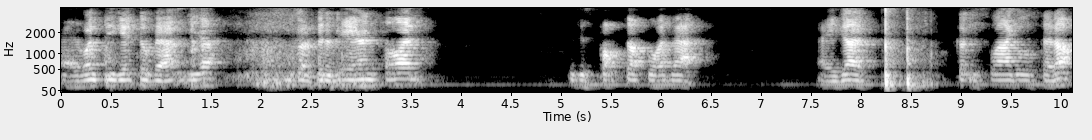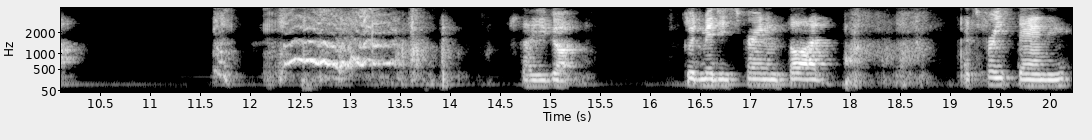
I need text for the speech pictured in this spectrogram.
And once you get to about here, you've got a bit of air inside. It just pops up like that. There you go. Got your swag all set up. So you've got good midgie screen inside. It's freestanding.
